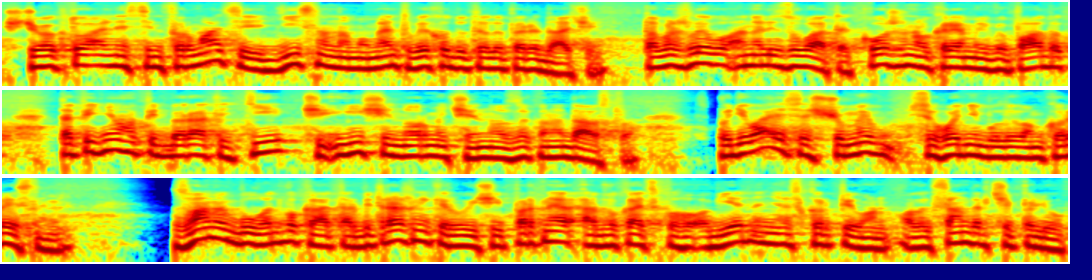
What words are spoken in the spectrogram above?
що актуальність інформації дійсна на момент виходу телепередачі, та важливо аналізувати кожен окремий випадок та під нього підбирати ті чи інші норми чинного законодавства. Сподіваюся, що ми сьогодні були вам корисними. З вами був адвокат, арбітражний керуючий, партнер адвокатського об'єднання Скорпіон Олександр Чепелюк.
